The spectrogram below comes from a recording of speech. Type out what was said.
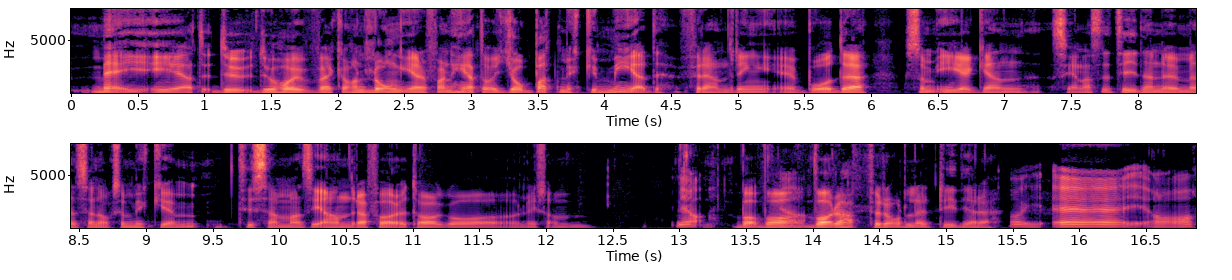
mig är att du, du har ju, verkar ha en lång erfarenhet av att ha jobbat mycket med förändring, eh, både som egen senaste tiden nu, men sen också mycket tillsammans i andra företag och liksom ja, vad, vad, Ja. vad har du haft för roller tidigare? oj. Eh, ja.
